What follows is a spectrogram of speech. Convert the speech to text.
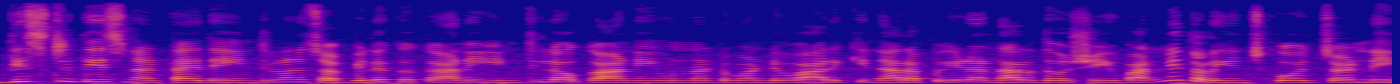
దిష్టి తీసినట్టయితే ఇంటిలోని సభ్యులకు కానీ ఇంటిలో కానీ ఉన్నటువంటి వారికి నరపీడ నరదోష ఇవన్నీ తొలగించుకోవచ్చండి.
